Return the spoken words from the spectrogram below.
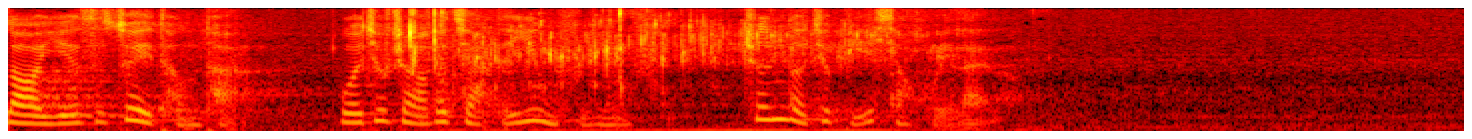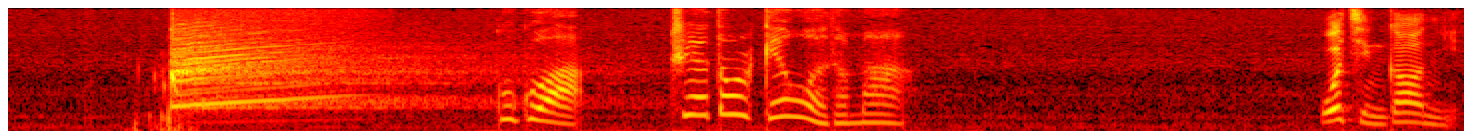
老爷子最疼他，我就找个假的应付应付，真的就别想回来了。姑姑，这些都是给我的吗？我警告你，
